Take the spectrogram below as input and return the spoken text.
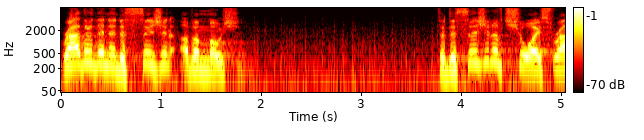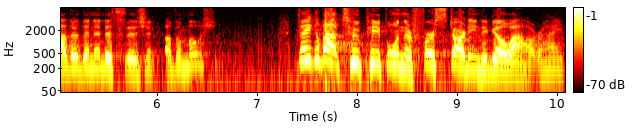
rather than a decision of emotion. It's a decision of choice rather than a decision of emotion. Think about two people when they're first starting to go out, right?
